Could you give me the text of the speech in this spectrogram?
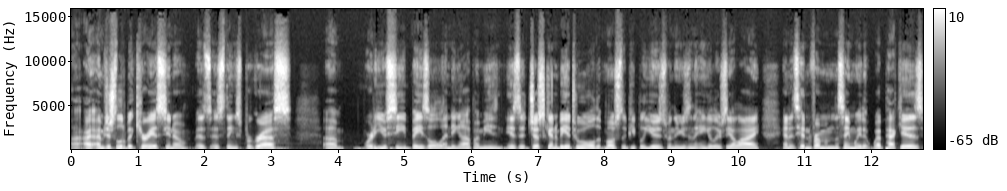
I, I'm just a little bit curious, you know, as as things progress, um, where do you see Bazel ending up? I mean, is it just going to be a tool that mostly people use when they're using the Angular CLI, and it's hidden from them the same way that Webpack is,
